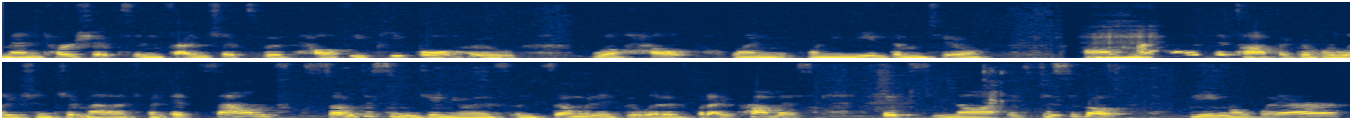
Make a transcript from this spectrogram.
mentorships and friendships with healthy people who will help when when you need them to. Um, Mhm. I like the topic of relationship management. It sounds so disingenuous and so manipulative, but I promise it's not. It's just about being aware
